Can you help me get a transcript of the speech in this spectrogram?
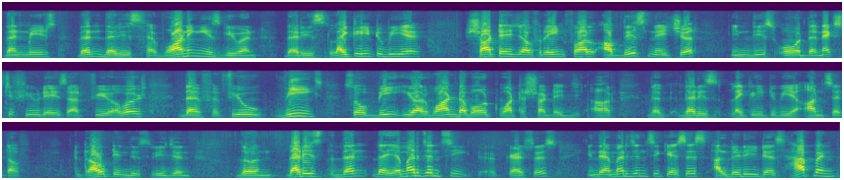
then means then there is a warning is given. There is likely to be a shortage of rainfall of this nature in this over the next few days or few hours the few weeks. So be you are warned about water shortage or the there is likely to be an onset of drought in this region. Then that is then the emergency uh, cases in the emergency cases already it has happened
